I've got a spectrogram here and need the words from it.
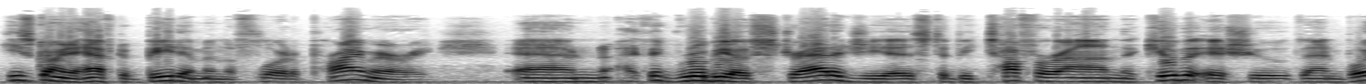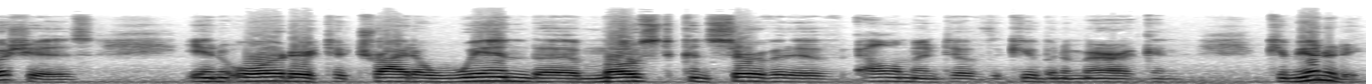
he's going to have to beat him in the Florida primary. And I think Rubio's strategy is to be tougher on the Cuba issue than Bush is in order to try to win the most conservative element of the Cuban American community.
